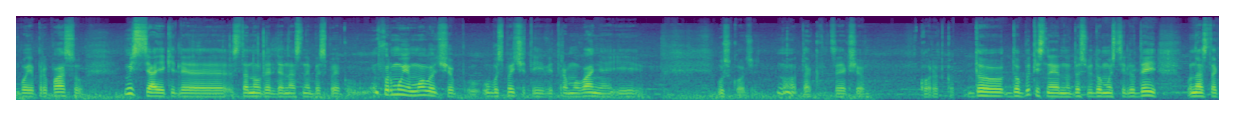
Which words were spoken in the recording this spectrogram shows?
боєприпасу. Місця, які для, становлять для нас небезпеку. Інформуємо молодь, щоб убезпечити її від травмування і ушкоджень. Ну так, це якщо коротко. До, добитись, мабуть, до свідомості людей. У нас так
